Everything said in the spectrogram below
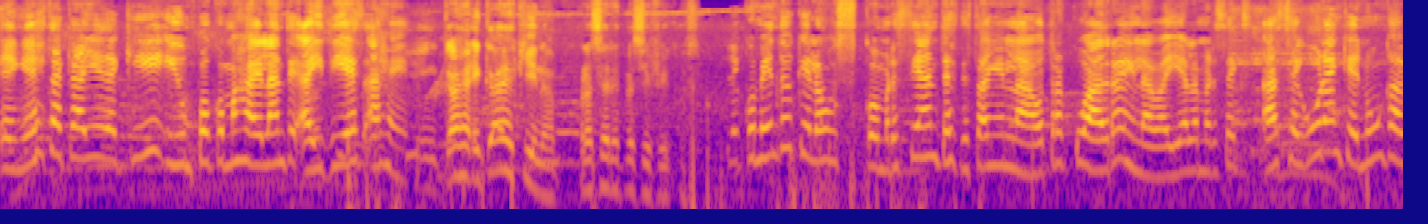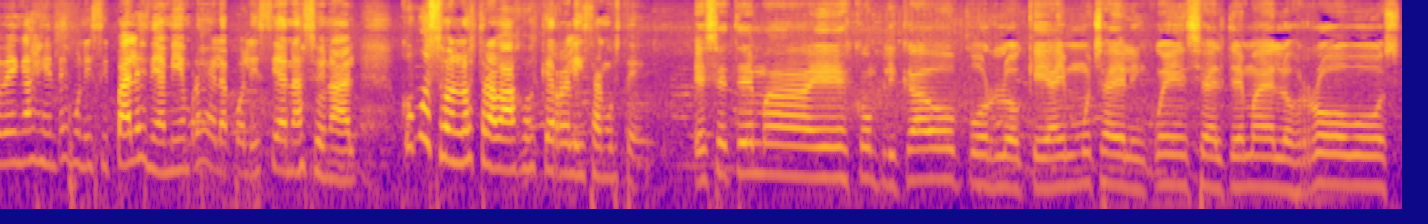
en esta calle de aquí y un poco más adelante hay 10 agentes. En cada, en cada esquina, para ser específicos. Le comento que los comerciantes que están en la otra cuadra, en la Bahía de la Merced, aseguran que nunca ven agentes municipales ni a miembros de la Policía Nacional. ¿Cómo son los trabajos que realizan ustedes? Ese tema es complicado por lo que hay mucha delincuencia, el tema de los robos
